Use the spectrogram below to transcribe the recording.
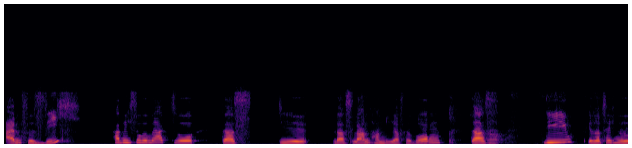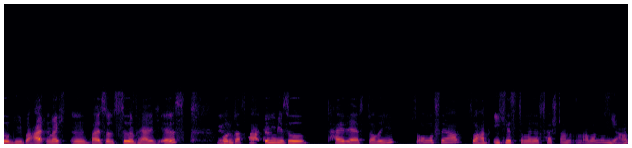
an für sich, habe ich so gemerkt, so, dass die, das Land haben die ja verborgen, dass Ja. die ihre Technologie behalten möchten, weil es sonst zu gefährlich ist. Genau. Und das war irgendwie so Teil der Story, so ungefähr. So habe ich es zumindest verstanden, aber nun ja.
